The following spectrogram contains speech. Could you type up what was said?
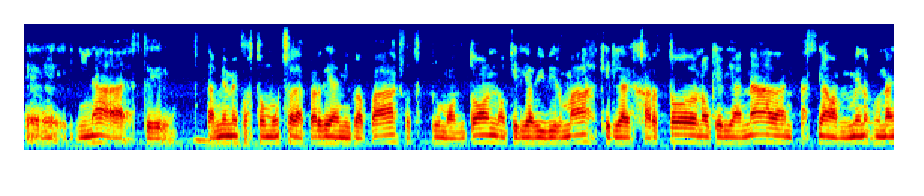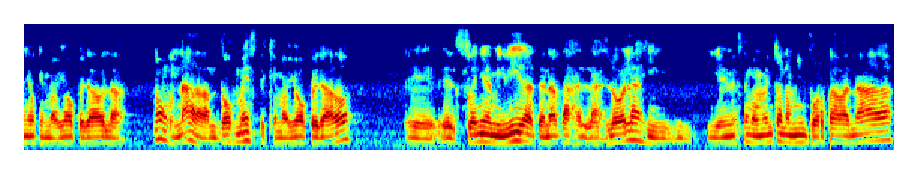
Eh, y nada, este, también me costó mucho la pérdida de mi papá, yo sufrí un montón, no quería vivir más, quería dejar todo, no quería nada, hacía menos de un año que me había operado la, no, nada, dos meses que me había operado eh, el sueño de mi vida, tener las, lolas y, en ese momento no me importaba nada,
